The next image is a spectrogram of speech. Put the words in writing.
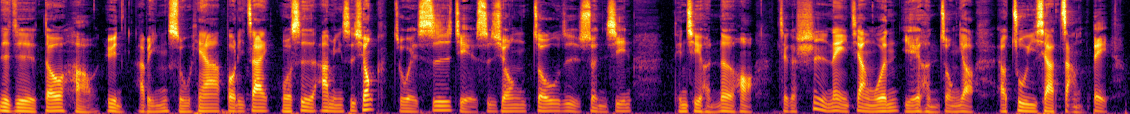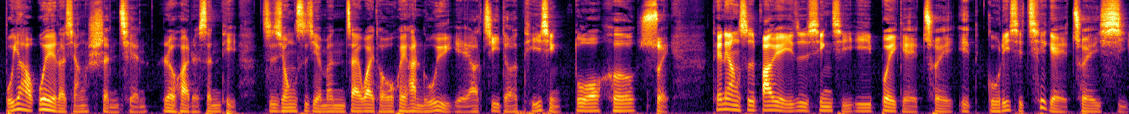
日日都好运，阿明属兄玻璃斋，我是阿明师兄，诸位师姐师兄周日顺心。天气很热哈，这个室内降温也很重要，要注意一下长辈，不要为了想省钱热坏了身体。师兄师姐们在外头挥汗如雨，也要记得提醒多喝水。天亮是八月一日星期一，背给吹一，古历是七给吹喜，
